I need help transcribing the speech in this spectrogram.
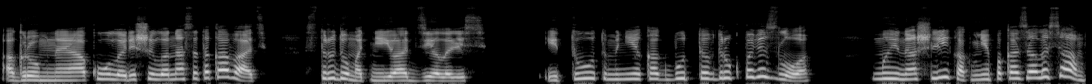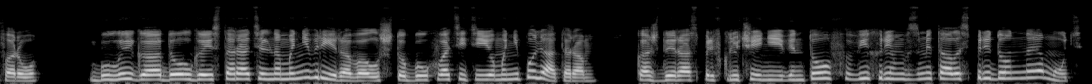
Огромная акула решила нас атаковать, с трудом от нее отделались. И тут мне как будто вдруг повезло. Мы нашли, как мне показалось, амфору. Булыга долго и старательно маневрировал, чтобы ухватить ее манипулятором. Каждый раз при включении винтов вихрем взметалась придонная муть,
